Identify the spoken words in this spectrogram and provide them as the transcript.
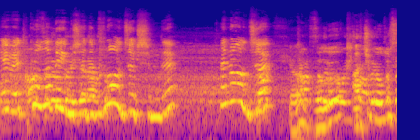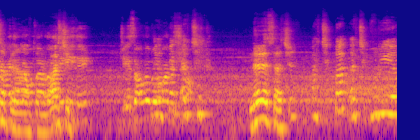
Evet koluna değmiş adam. Ne olacak şimdi? Ha ne olacak? Ya kolu açık olursa penaltı olur. Açık. Cezalı Yok duruma bak düşüyor. açık. Neresi açık? Açık bak açık vuruyor.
